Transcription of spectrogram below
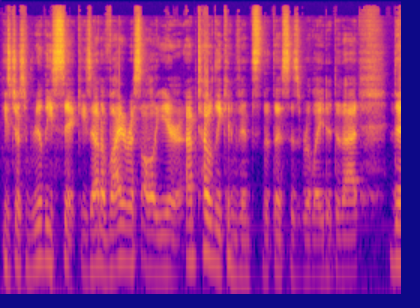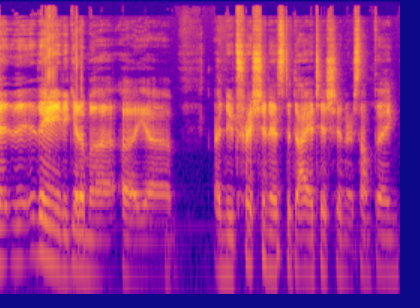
He's just really sick. He's had a virus all year. I'm totally convinced that this is related to that. That they need to get him a, a, uh, a nutritionist, a dietitian, or something.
